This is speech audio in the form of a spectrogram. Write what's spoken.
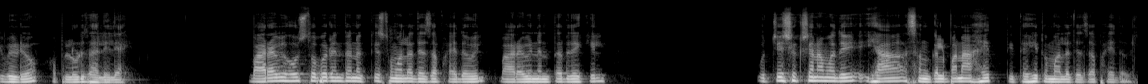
की व्हिडिओ अपलोड झालेले आहे बारावी होस्तोपर्यंत नक्कीच तुम्हाला त्याचा फायदा होईल. बारावीनंतर देखील उच्च शिक्षणामध्ये ह्या संकल्पना आहेत तिथेही तुम्हाला त्याचा फायदा होईल.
